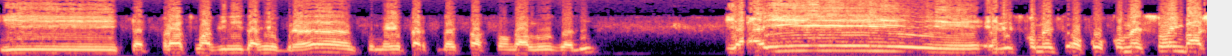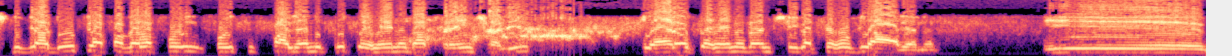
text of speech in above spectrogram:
e que é próximo à Avenida Rio Branco, meio perto da Estação da Luz ali. E aí eles começou, começou embaixo do viaduto e a favela foi, foi se espalhando para o terreno da frente ali, que era o terreno da antiga ferroviária, né? E,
